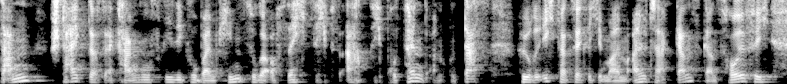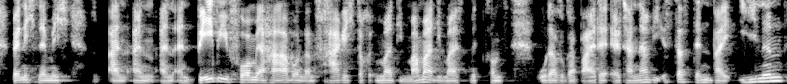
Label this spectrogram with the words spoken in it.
dann steigt das Erkrankungsrisiko beim Kind sogar auf 60 bis 80 Prozent an. Und das höre ich tatsächlich in meinem Alltag ganz, ganz häufig, wenn ich nämlich ein, ein, ein, ein Baby vor mir habe und dann frage ich doch immer die Mama, die meist mitkommt, oder sogar beide Eltern, na, wie ist das denn bei Ihnen?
